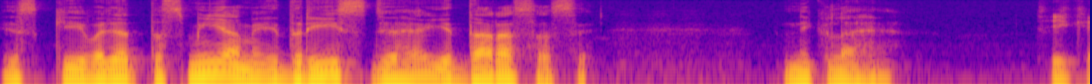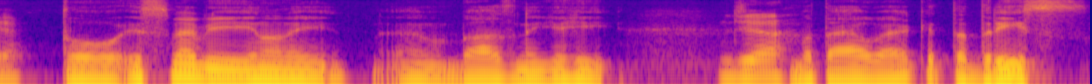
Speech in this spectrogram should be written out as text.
اس کی وجہ تسمیہ میں ادریس جو ہے یہ دارا سے نکلا ہے۔ ٹھیک ہے۔ تو اس میں بھی انہوں نے بعض نے یہی جی ہاں۔ بتایا ہوا ہے کہ تدریس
